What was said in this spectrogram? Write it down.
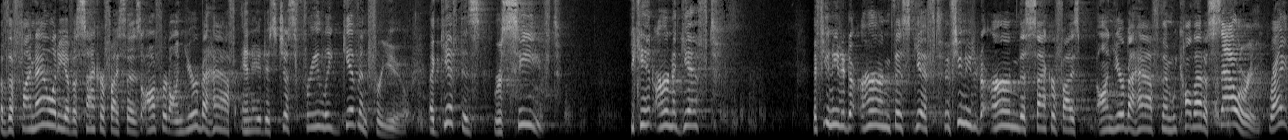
of the finality of a sacrifice that is offered on your behalf and it is just freely given for you. A gift is received. You can't earn a gift. If you needed to earn this gift, if you needed to earn this sacrifice on your behalf, then we call that a salary, right?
